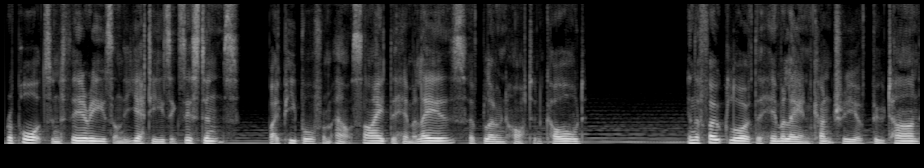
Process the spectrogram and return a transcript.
reports and theories on the Yeti's existence by people from outside the Himalayas have blown hot and cold. In the folklore of the Himalayan country of Bhutan,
